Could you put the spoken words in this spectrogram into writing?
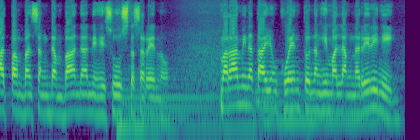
at Pambansang Dambana ni Jesus Nazareno. Marami na tayong kwento ng himalang naririnig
